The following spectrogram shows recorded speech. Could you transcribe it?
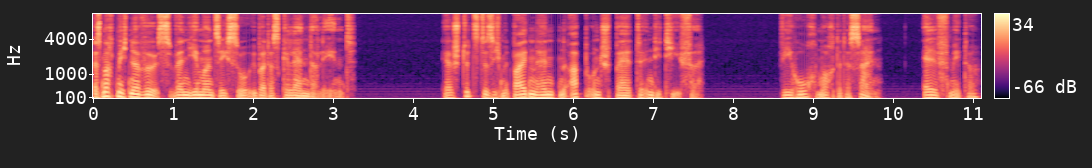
es macht mich nervös, wenn jemand sich so über das Geländer lehnt. Er stützte sich mit beiden Händen ab und spähte in die Tiefe. Wie hoch mochte das sein? Elf Meter?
